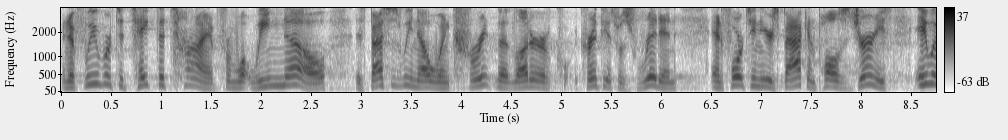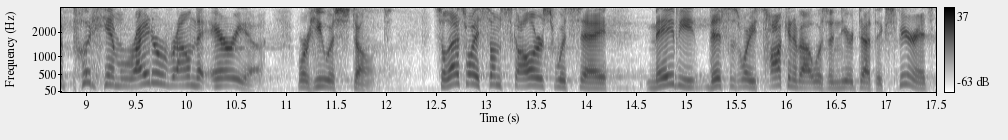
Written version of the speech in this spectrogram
and if we were to take the time from what we know, as best as we know, when the letter of Corinthians was written, and 14 years back in Paul's journeys, it would put him right around the area where he was stoned. So that's why some scholars would say maybe this is what he's talking about was a near death experience.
